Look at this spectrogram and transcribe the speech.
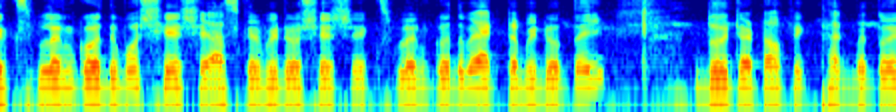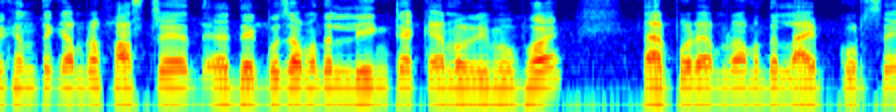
এক্সপ্লেন করে দেবো, শেষে, আজকের ভিডিও শেষে এক্সপ্লেন করে দেবো, একটা ভিডিওতেই দুইটা টপিক থাকবে। তো এখান থেকে আমরা ফার্স্টে দেখব যে আমাদের লিঙ্কটা কেন রিমুভ হয়, তারপরে আমরা আমাদের লাইভ কোর্সে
